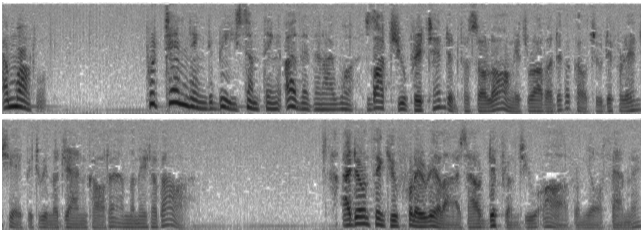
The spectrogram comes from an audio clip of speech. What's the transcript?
a model, pretending to be something other than I was. But you pretended for so long it's rather difficult to differentiate between the Jan Carter and the Meta Bauer. I don't think you fully realize how different you are from your family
